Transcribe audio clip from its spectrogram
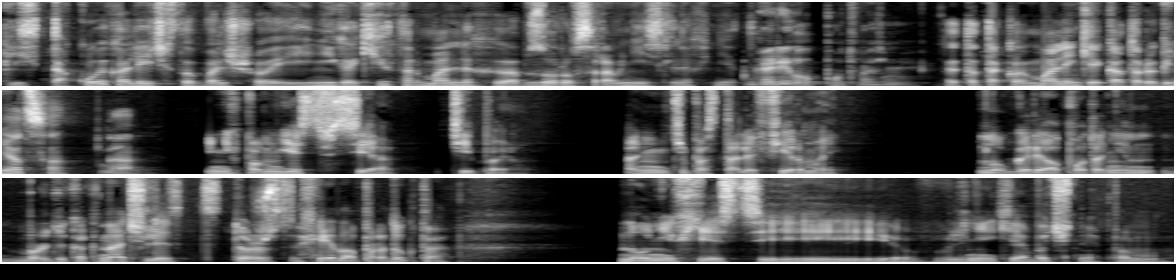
Их такое количество большое, и никаких нормальных обзоров сравнительных нет. Горилла пот возьми. Это такой маленький, который гнется? Да. У них, по-моему, есть все типы. Они типа стали фирмой. Ну, Горилла пот они вроде как начали тоже с Halo продукта, но у них есть и в линейке обычные, по-моему,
